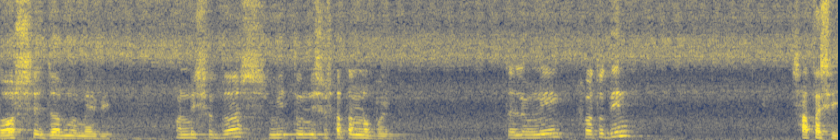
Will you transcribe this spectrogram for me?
দশে জন্ম মেবি উনিশশো দশ মৃত্যু উনিশশো সাতানব্বই। তাহলে উনি কতদিন? সাতাশি।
